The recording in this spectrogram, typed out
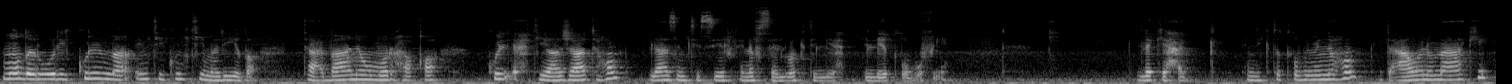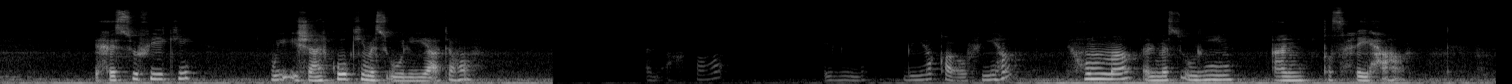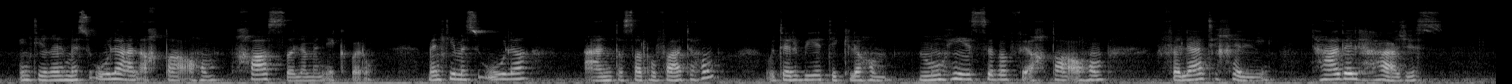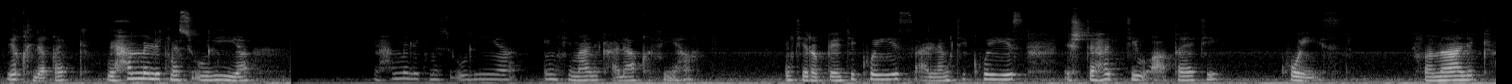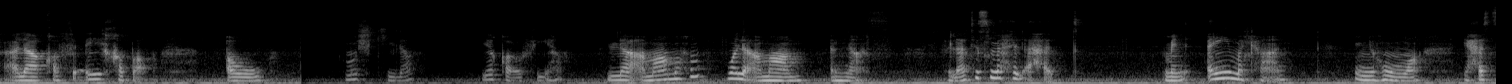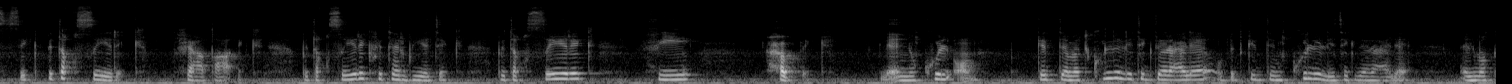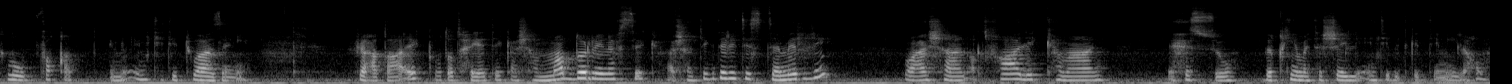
مو ضروري كل ما انتي كنتي مريضة تعبانة ومرهقة كل احتياجاتهم لازم تصير في نفس الوقت اللي, اللي يطلبوا فيه. لك حق إنك تطلبي منهم يتعاونوا معاكي يحسوا فيكي ويشاركوكي مسؤولياتهم. الأخطاء اللي بيقعوا فيها هم المسؤولين عن تصحيحها. انت غير مسؤولة عن أخطائهم خاصة لمن يكبروا. ما انت مسؤولة عن تصرفاتهم وتربيتك لهم. مو هي السبب في أخطائهم فلا تخلي هذا الهاجس يقلقك ويحملك مسؤولية. يحملك مسؤولية انت مالك علاقة فيها. انت ربيتي كويس علمتي كويس اجتهدتي وأعطيتي كويس. فمالك علاقة في أي خطأ أو مشكلة يقعوا فيها. لا أمامهم ولا أمام الناس. فلا تسمح لأحد من أي مكان إنه هو يحسسك بتقصيرك في عطائك بتقصيرك في تربيتك بتقصيرك في حبك. لأنه كل أم قدمت كل اللي تقدر عليه وبتقدم كل اللي تقدر عليه. المطلوب فقط إنه أنت تتوازني في عطائك وتضحيتك عشان ما تضري نفسك عشان تقدري تستمري وعشان أطفالك كمان يحسوا بقيمة الشيء اللي أنت بتقدميه لهم.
